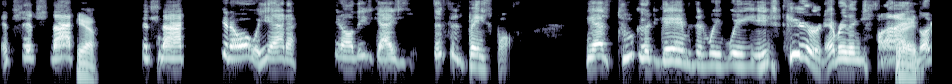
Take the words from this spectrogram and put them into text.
It's it's not. Yeah. It's not. You know, he had a. You know, these guys this is baseball. He has two good games, and we we he's cured. Everything's fine. Right. Look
